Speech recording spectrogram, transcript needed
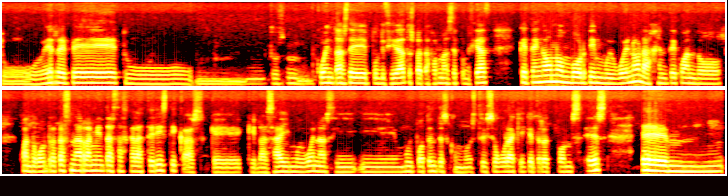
tu RP, tu, mm, tus mm, cuentas de publicidad, tus plataformas de publicidad, que tenga un onboarding muy bueno. La gente cuando, cuando contratas una herramienta de estas características, que, las hay muy buenas y, muy potentes, como estoy segura que GetResponse es, em,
